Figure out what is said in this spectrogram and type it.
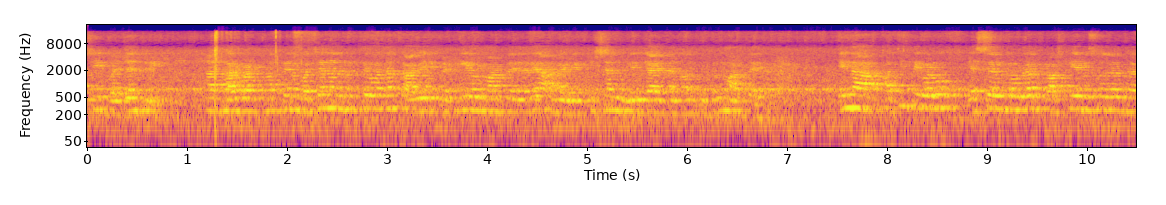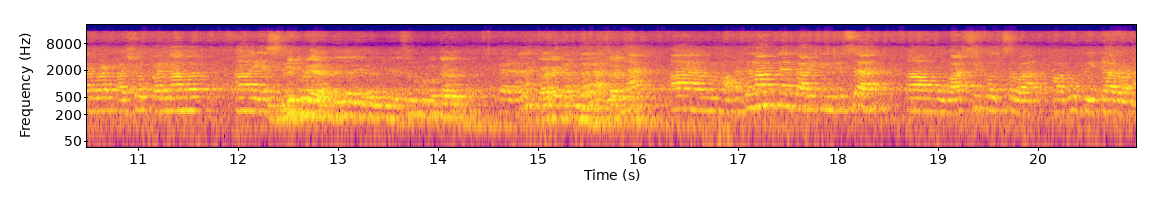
ಶ್ರೀ ಭಜಂತ್ರಿ. ಧಾರವಾಡ ಮತ್ತೆ ವಚನ ನೃತ್ಯವನ್ನು ಕಾವೇರಿ ಕಟ್ಟಿಗೆಯವರು ಮಾಡ್ತಾ ಇದ್ದಾರೆ ಆಮೇಲೆ ಕಿಶನ್ ಲಿಂಗಾಯತ್ ಅನ್ನೋಂಥದ್ದು ಮಾಡ್ತಾ ಇದ್ದಾರೆ ಇನ್ನು ಅತಿಥಿಗಳು ಎಸ್ ಎಲ್ ಗೌಡ ರಾಷ್ಟ್ರೀಯ ಬಸವರ ಧಾರವಾಡ ಅಶೋಕ್ ಕರ್ನಾವತ್ ಎಸ್ ಹದಿನಾಲ್ಕನೇ ತಾರೀಕಿನ ದಿವಸ ವಾರ್ಷಿಕೋತ್ಸವ ಹಾಗೂ ಪೀಠಾರೋಹಣ.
